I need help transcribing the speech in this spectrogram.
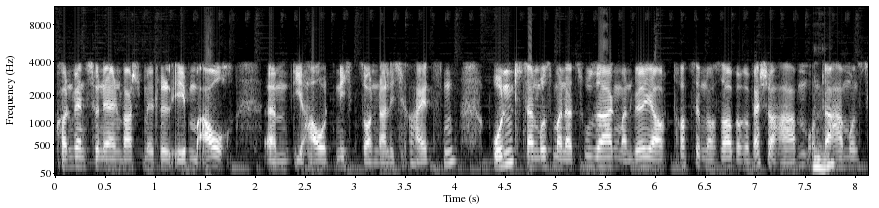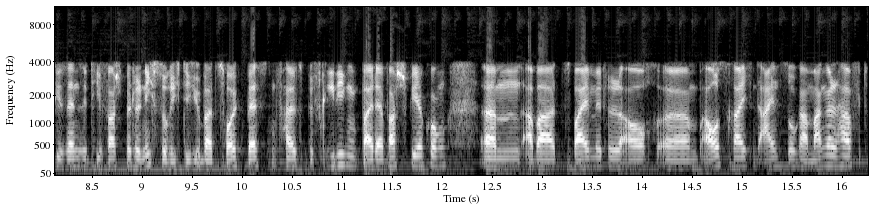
konventionellen Waschmittel eben auch ähm, die Haut nicht sonderlich reizen. Und dann muss man dazu sagen, man will ja auch trotzdem noch saubere Wäsche haben und mhm. da haben uns die Sensitivwaschmittel nicht so richtig überzeugt, bestenfalls befriedigend bei der Waschwirkung, ähm, aber zwei Mittel auch äh, ausreichend, eins sogar mangelhaft.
